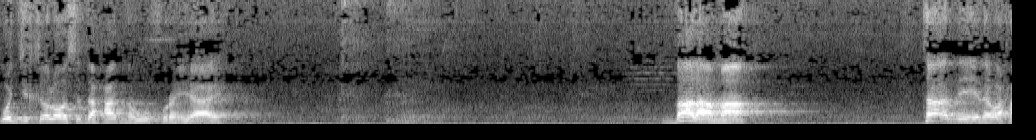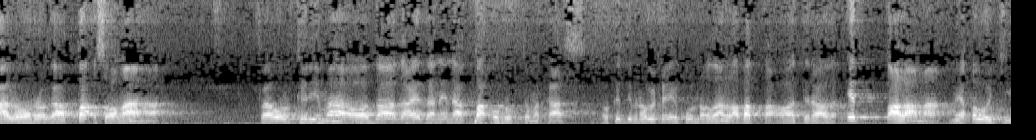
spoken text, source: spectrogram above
Weji kaloo saddexaadna wuu furan yahay. Dalama ta'deeda waxaa loo rogaa ta soo ma aha faa-ul kelimaha oo da-da ayadana inaad ta u rogto markaas oo kadibna wixii ay ku noqdaan laba ta oo aad tidhaahdo id dalama meeqa weji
